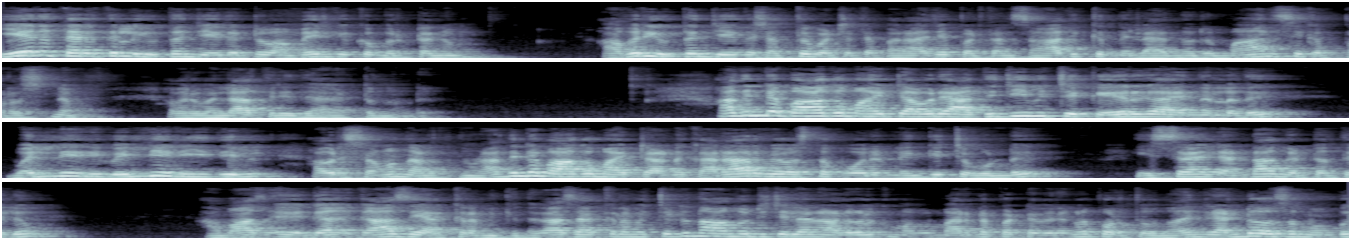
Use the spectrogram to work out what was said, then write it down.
ഏത് തരത്തിലുള്ള യുദ്ധം ചെയ്തിട്ടും അമേരിക്കക്കും ബ്രിട്ടനും അവർ യുദ്ധം ചെയ്യുന്ന ശത്രുപക്ഷത്തെ പരാജയപ്പെടുത്താൻ സാധിക്കുന്നില്ല എന്നൊരു മാനസിക പ്രശ്നം അവർ വല്ലാത്ത രീതിയിൽ അലട്ടുന്നുണ്ട്. അതിന്റെ ഭാഗമായിട്ട് അവരെ അതിജീവിച്ച് കയറുക എന്നുള്ളത് വലിയ വലിയ രീതിയിൽ അവർ ശ്രമം നടത്തുന്നുണ്ട്. അതിന്റെ ഭാഗമായിട്ടാണ് കരാർ വ്യവസ്ഥ പോലും ലംഘിച്ചുകൊണ്ട് ഇസ്രായേൽ രണ്ടാം ഘട്ടത്തിലും ഹമാസ് ഗാസയെ ആക്രമിക്കുന്നത് ഗാസ ആക്രമിച്ചിട്ട് നാനൂറ്റി ചില ആളുകൾക്ക് മരണപ്പെട്ട വിവരങ്ങൾ പുറത്തു വന്നു. അതിന് രണ്ടു ദിവസം മുമ്പ്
